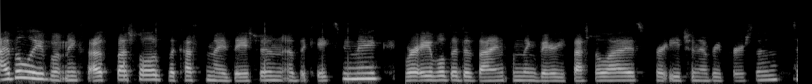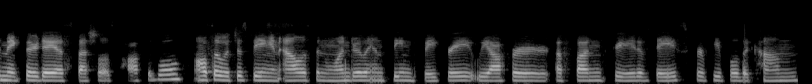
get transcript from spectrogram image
I believe what makes us special is the customization of the cakes we make. We're able to design something very specialized for each and every person to make their day as special as possible. Also, with just being an Alice in Wonderland themed bakery, we offer a fun, creative space for people to come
